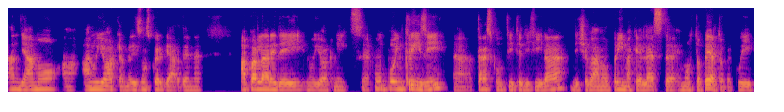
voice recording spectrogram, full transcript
andiamo a, a, New York, al Madison Square Garden, a parlare dei New York Knicks. Un po' in crisi, uh, tre sconfitte di fila, dicevamo prima che l'Est è molto aperto, per cui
